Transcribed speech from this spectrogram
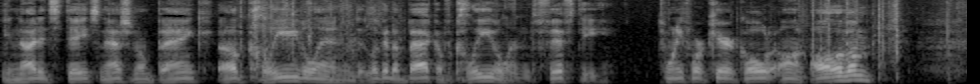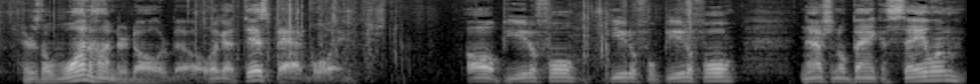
United States National Bank of Cleveland. Look at the back of Cleveland. 50. 24 karat gold on all of them. There's the $100 bill. Look at this bad boy. Oh, beautiful, beautiful, beautiful. National Bank of Salem.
